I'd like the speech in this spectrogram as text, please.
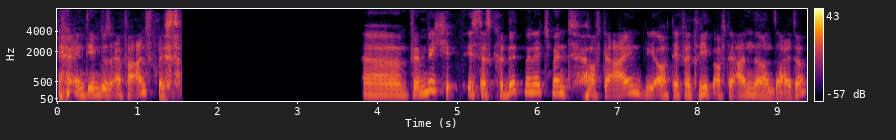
Indem du es einfach ansprichst. Äh, für mich ist das Kreditmanagement auf der einen wie auch der Vertrieb auf der anderen Seite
